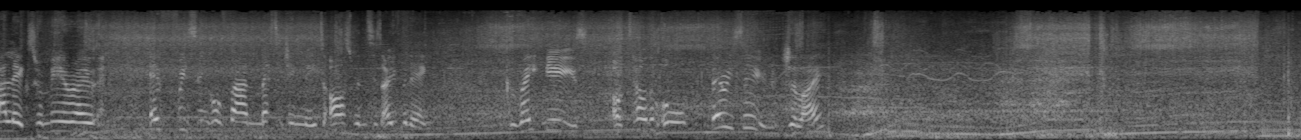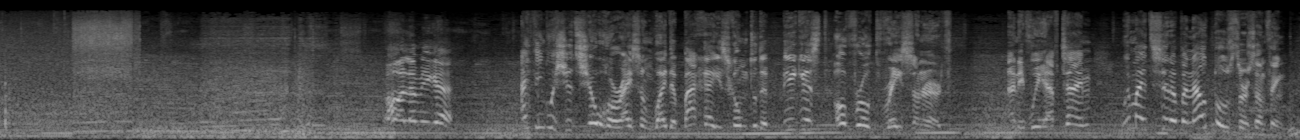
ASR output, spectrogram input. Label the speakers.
Speaker 1: Alex, Ramiro, every single fan messaging me to ask when this is opening. Great news. I'll tell them all very soon, shall I?
Speaker 2: Hola, amiga. I think we should show Horizon why the Baja is home to the biggest off-road race on Earth. And if we have time, we might set up an outpost or something.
